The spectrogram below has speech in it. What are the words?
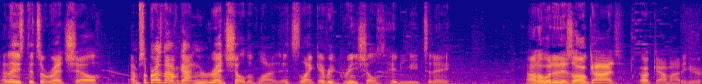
At least it's a red shell. I'm surprised I haven't gotten red shelled of lot. It's like every green shell's hitting me today. I don't know what it is. Oh, God. Okay, I'm out of here.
